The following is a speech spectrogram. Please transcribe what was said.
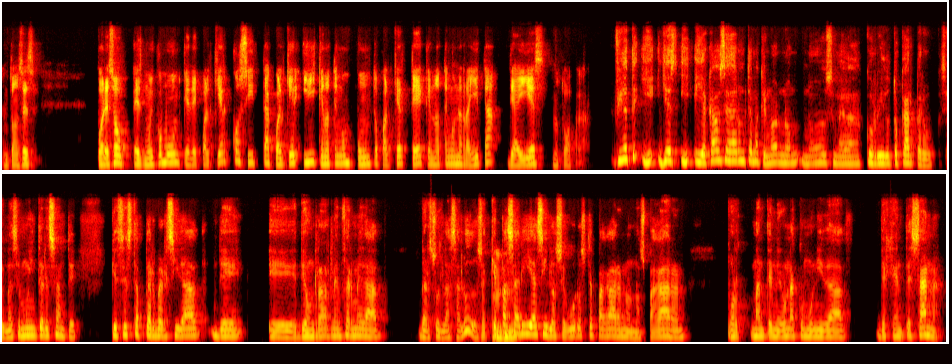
Entonces, por eso es muy común que de cualquier cosita, cualquier I que no tenga un punto, cualquier T que no tenga una rayita, de ahí es no te voy a pagar. Fíjate, y, y, y, acabas de dar un tema que no, no, no se me ha ocurrido tocar, pero se me hace muy interesante, que es esta perversidad de, eh, de honrar la enfermedad versus la salud. O sea, ¿qué pasaría si los seguros te pagaran o nos pagaran por mantener una comunidad de gente sana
